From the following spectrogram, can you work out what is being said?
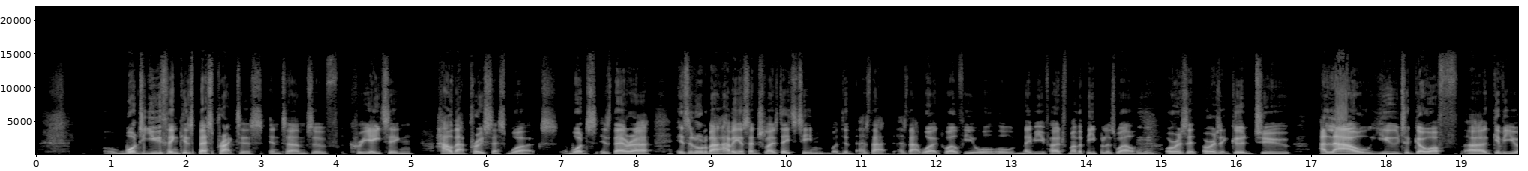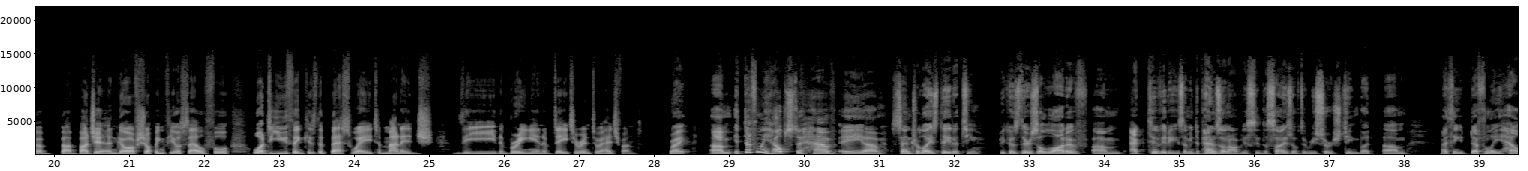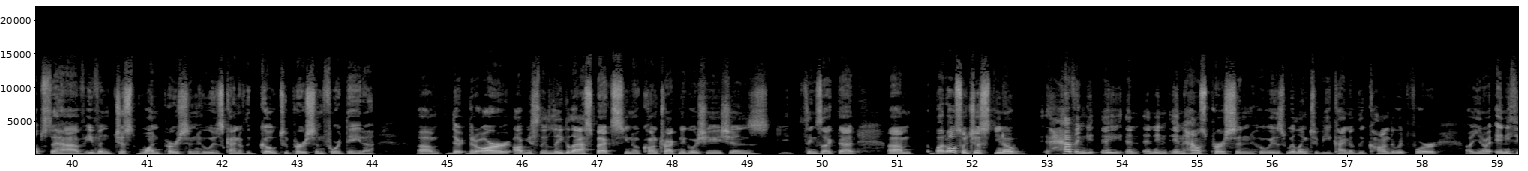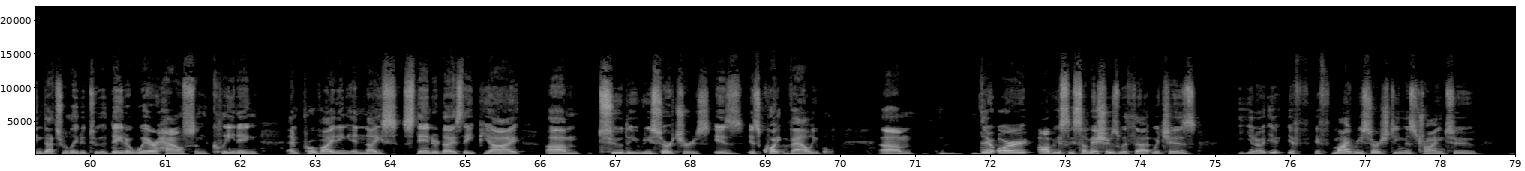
What do you think is best practice in terms of creating how that process works? What's is there a is it all about having a centralized data team? Has that has that worked well for you? Or, or maybe you've heard from other people as well. Mm-hmm. or is it or is it good to allow you to go off, uh, give you a, a budget and go off shopping for yourself, or what do you think is the best way to manage the the bringing in of data into a hedge fund? Right. Um, it definitely helps to have a uh, centralized data team because there's a lot of um, activities. I mean, depends on obviously the size of the research team, but um, I think it definitely helps to have even just one person who is kind of the go-to person for data. Um, there, there are obviously legal aspects, you know, contract negotiations, things like that. Um, but also just, you know, having a an, an in-house person who is willing to be kind of the conduit for, uh, you know, anything that's related to the data warehouse and cleaning and providing a nice standardized API um, to the researchers is is quite valuable. Um, there are obviously some issues with that, which is, you know, if if my research team is trying to,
